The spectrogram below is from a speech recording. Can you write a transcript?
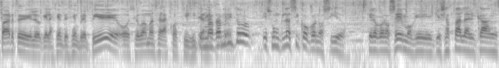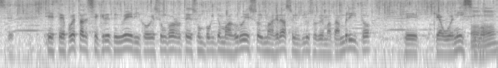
parte de lo que la gente siempre pide o se va más a las costillitas? El matambrito es un clásico conocido, que lo conocemos, que, que ya está al alcance. Este, después está el secreto ibérico, que es un corte es un poquito más grueso y más graso incluso que el matambrito, que queda buenísimo.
